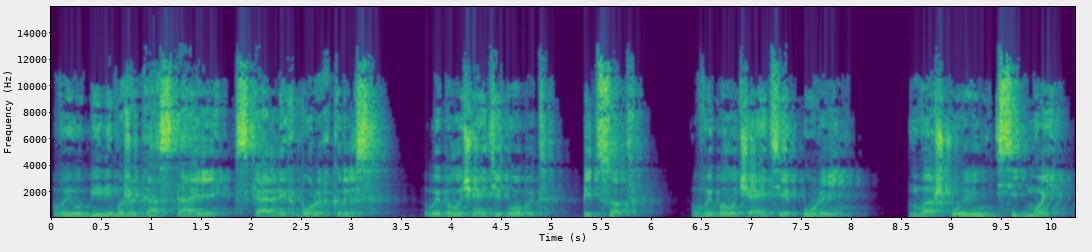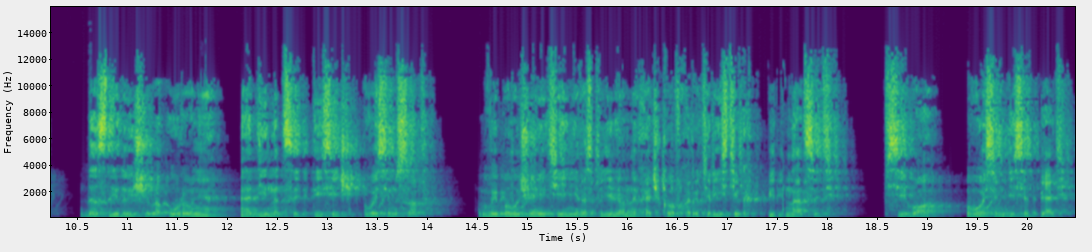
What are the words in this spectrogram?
Вы убили вожака стаи скальных бурых крыс. Вы получаете опыт. 500. Вы получаете уровень. Ваш уровень седьмой. До следующего уровня 11800. Вы получаете нераспределенных очков характеристик 15. Всего 85.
